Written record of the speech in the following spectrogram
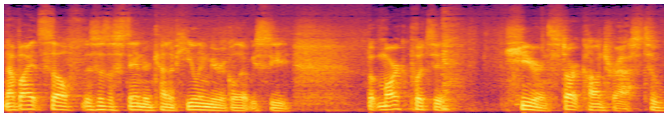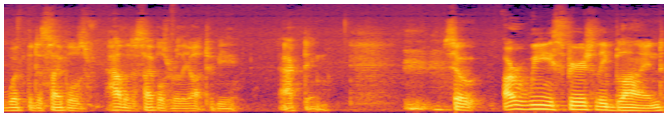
Now, by itself, this is a standard kind of healing miracle that we see. But Mark puts it here in stark contrast to what the disciples, how the disciples really ought to be acting. So, are we spiritually blind,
